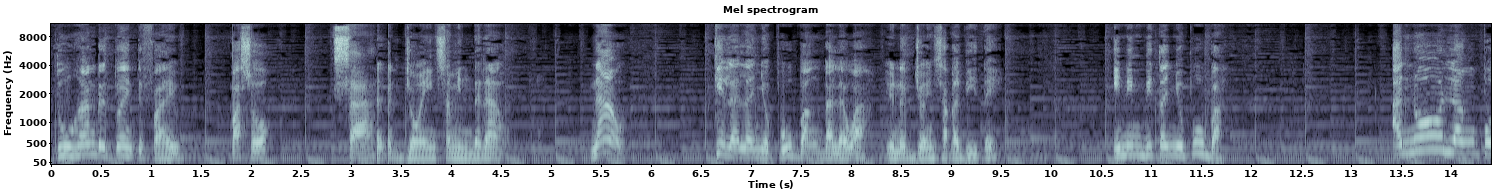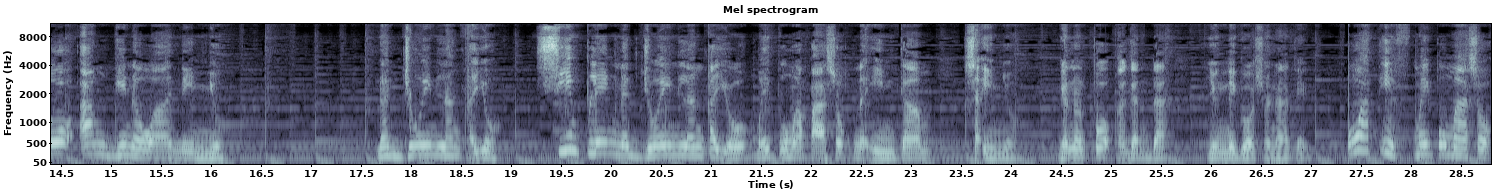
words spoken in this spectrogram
225 pasok sa nag-join sa Mindanao. Now, kilala nyo po bang dalawa yung nag-join sa Cavite? Inimbitan nyo po ba? Ano lang po ang ginawa ninyo? Nag-join lang kayo. Simpleng nag-join lang kayo, may pumapasok na income sa inyo. Ganun po kaganda yung negosyo natin. What if may pumasok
